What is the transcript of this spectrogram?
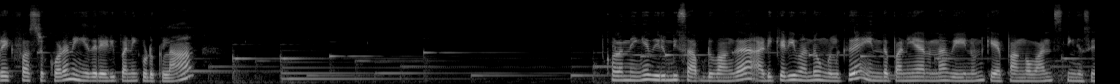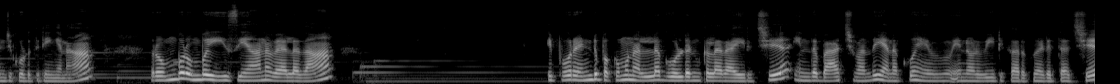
பிரேக்ஃபாஸ்ட்டு கூட நீங்கள் இதை ரெடி பண்ணி கொடுக்கலாம். குழந்தைங்க விரும்பி சாப்பிடுவாங்க. அடிக்கடி வந்து உங்களுக்கு இந்த பணியாரம் தான் வேணும்னு கேட்பாங்க. ஒன்ஸ் நீங்கள் செஞ்சு கொடுத்துட்டீங்கன்னா. ரொம்ப ரொம்ப ஈஸியான வேலை தான். இப்போது ரெண்டு பக்கமும் நல்லா கோல்டன் கலர் ஆயிடுச்சு இந்த பேட்ச் வந்து எனக்கும் என்னோடய வீட்டுக்காருக்கும் எடுத்தாச்சு.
